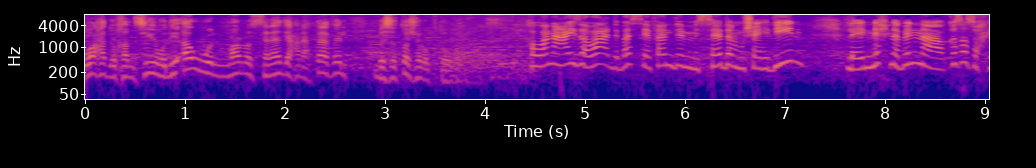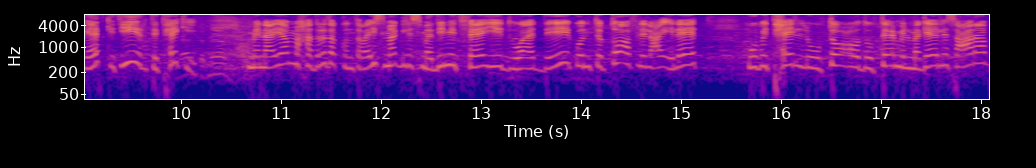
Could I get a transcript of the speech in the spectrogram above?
51 ودي أول مرة السنة دي هنحتفل ب 16 أكتوبر. هو أنا عايزة وعد بس يا فندم السادة المشاهدين لأن إحنا بينا قصص وحكايات كتير تتحكي. من أيام ما حضرتك كنت رئيس مجلس مدينة فايد وقد إيه كنت بتقف للعائلات وبتحل وبتقعد وبتعمل مجالس عرب.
